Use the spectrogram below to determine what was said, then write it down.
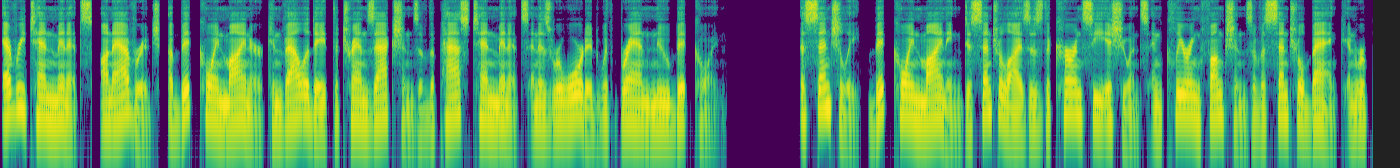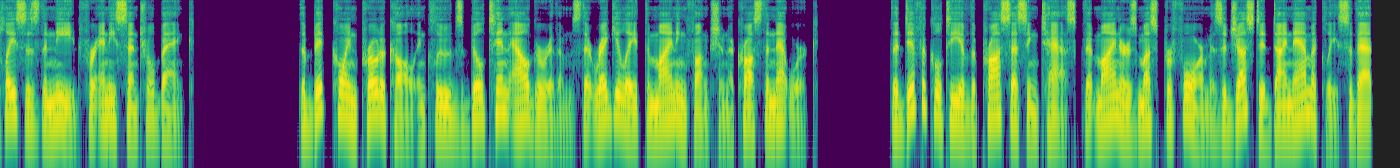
Every 10 minutes, on average, a Bitcoin miner can validate the transactions of the past 10 minutes and is rewarded with brand new Bitcoin. Essentially, Bitcoin mining decentralizes the currency issuance and clearing functions of a central bank and replaces the need for any central bank. The Bitcoin protocol includes built in algorithms that regulate the mining function across the network. The difficulty of the processing task that miners must perform is adjusted dynamically so that,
